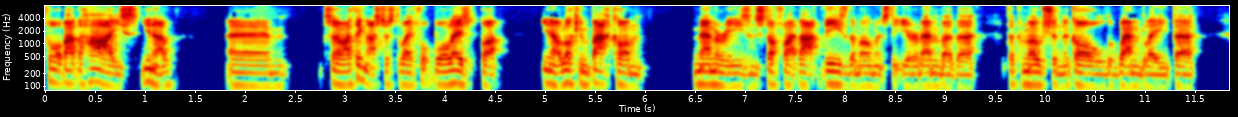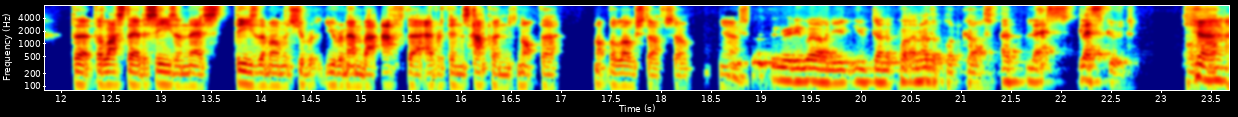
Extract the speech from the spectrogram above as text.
thought about the highs, you know. Um, so I think that's just the way football is. But you know, looking back on memories and stuff like that, these are the moments that you remember: the the promotion, the goal, the Wembley, the the, the last day of the season. This these are the moments you you remember after everything's happened, not the not the low stuff. So yeah, you've spoken really well, and you, you've done a, another podcast, uh, less less good. Yeah,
